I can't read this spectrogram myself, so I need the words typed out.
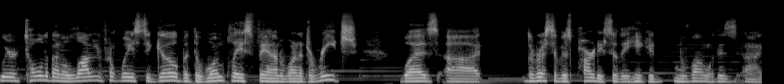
we are told about a lot of different ways to go, but the one place Phaon wanted to reach was uh, the rest of his party so that he could move on with his uh,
